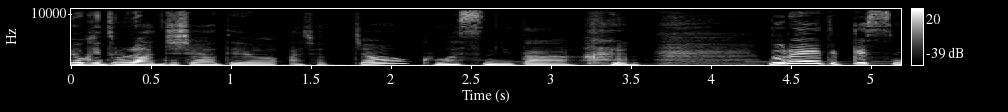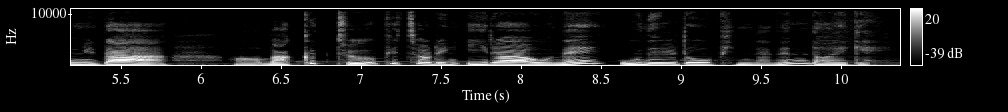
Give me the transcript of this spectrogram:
여기 눌러 앉으셔야 돼요. 아셨죠? 고맙습니다. 노래 듣겠습니다. 어, 마크2 피처링 이라온의 오늘도 빛나는 너에게.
